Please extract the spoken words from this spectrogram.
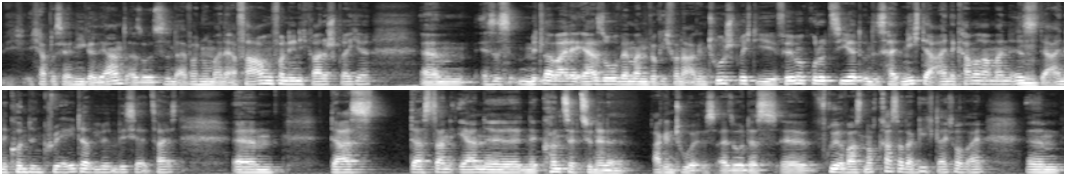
ich, ich habe das ja nie gelernt, also es sind einfach nur meine Erfahrungen, von denen ich gerade spreche. Ähm, es ist mittlerweile eher so, wenn man wirklich von einer Agentur spricht, die Filme produziert und es halt nicht der eine Kameramann ist, mhm. der eine Content Creator, wie es jetzt heißt, ähm, dass das dann eher eine, eine konzeptionelle Agentur ist. Also das, äh, früher war es noch krasser, da gehe ich gleich drauf ein. Ähm,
